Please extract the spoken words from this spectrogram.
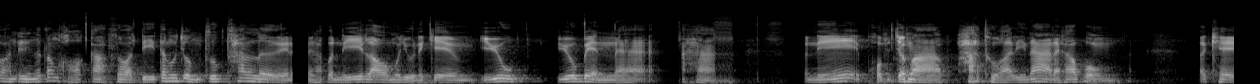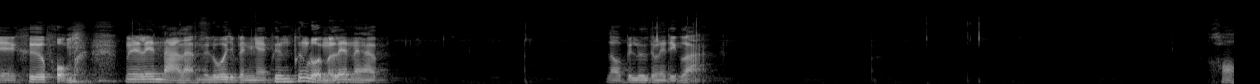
ก่อนอื่นก็ต้องขอกราบสวัสดีท่านผู้ชมทุกท่านเลยนะครับ วันนี้เรามาอยู่ในเกม Evil Evil Ben นะฮะอ่าฮะวันนี้ผมจะมาพาทัวร์อารีนานะครับผม โอเค คือผมไม่ได้เล่นนานแล้ว ไม่รู้ว่าจะเป็นไงเพิ่งเพิ่งโหลดมาเล่นนะครับ เราไปลุยกันเลยดีกว่า ขอ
